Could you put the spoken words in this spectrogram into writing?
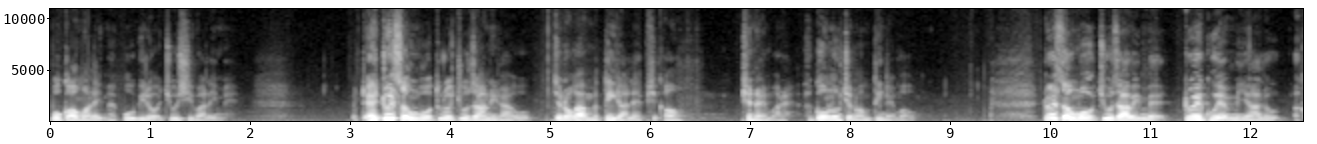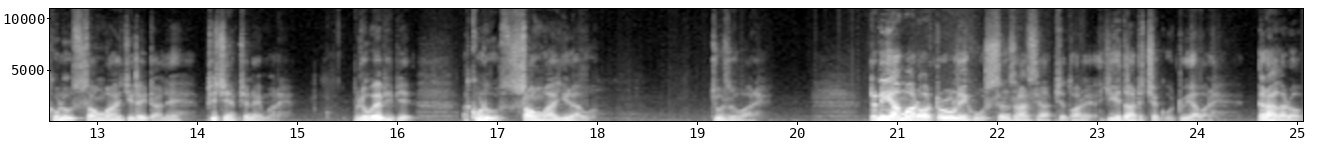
ပိုကောင်းပါလိမ့်မယ်ပိုပြီးတော့အကျိုးရှိပါလိမ့်မယ်အဲတွေ့ဆုံဖို့သူတို့စူးစမ်းနေတာကို ကျွန်တော်ကမသိတာလည်းဖြစ်ကောင်းဖြစ်နိုင်ပါတယ်အကုန်လုံးကျွန်တော်မသိနိုင်ပါဘူးတွေ့ဆုံဖို့စူးစမ်းပြီးမဲ့တွေ့ခွင့်မရလို့အခုလိုစောင်းပါးကြည့်လိုက်တာလည်းဖြစ်ရှင်ဖြစ်နိုင်ပါတယ်ဘယ်လိုပဲဖြစ်ဖြစ်အခုလိုစောင်းပါးရေးတာကိုကြိုးစားပါတယ်တနေရာမှာတော့တော်တော်လေးကိုစဉ်းစားစရာဖြစ်သွားတဲ့အရေးသားတစ်ချက်ကိုတွေ့ရပါတယ်အဲ့ဒါကတော့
